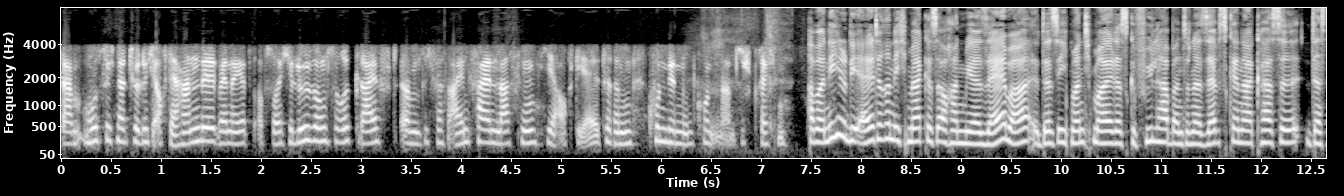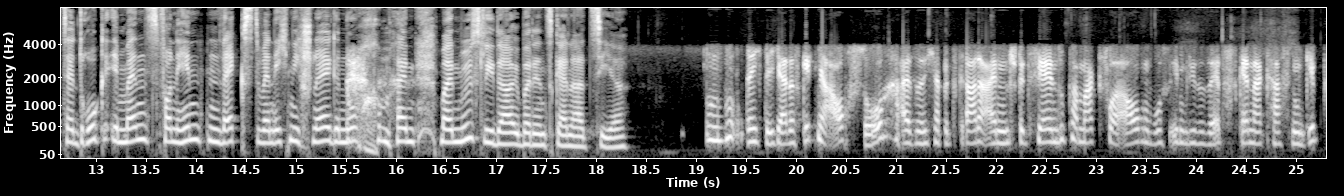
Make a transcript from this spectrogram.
da muss sich natürlich auch der Handel, wenn er jetzt auf solche Lösungen zurückgreift, ähm, sich was einfallen lassen, hier auch die älteren Kundinnen und Kunden anzusprechen. Aber nicht nur die Älteren, ich merke es auch an mir selber, dass ich manchmal das Gefühl habe an so einer Selbstscannerkasse, dass der Druck immens von hinten wächst, wenn ich nicht schnell genug mein, mein Müsli da über den Scanner ziehe. Mhm, richtig, ja, das geht mir auch so. Also ich habe jetzt gerade einen speziellen Supermarkt vor Augen, wo es eben diese Selbstscannerkassen gibt.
